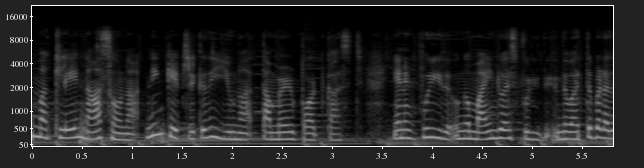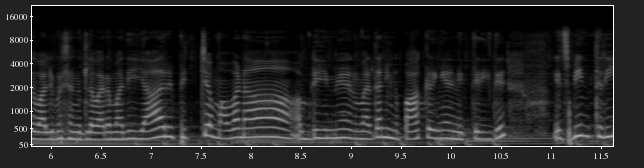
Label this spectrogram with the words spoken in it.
மக்களே நான் சோனா. நீங்கள் கேட்டிருக்குது யூனா தமிழ் பாட்காஸ்ட் எனக்கு புரியுது உங்கள் மைண்ட் வாய்ஸ் புரியுது. இந்த வருத்தப்படாத வாலிபர் சங்கத்தில் வர மாதிரி யார் பிச்சை மவனா? அப்படின்னு மாதிரி தான் நீங்கள் பார்க்குறீங்கன்னு எனக்கு தெரியுது. இட்ஸ் பீன் த்ரீ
